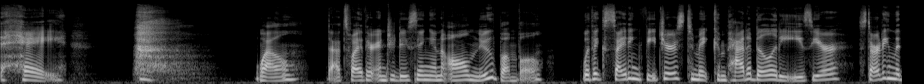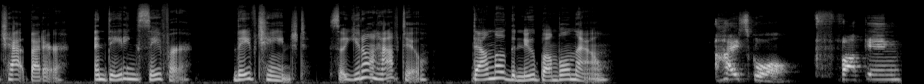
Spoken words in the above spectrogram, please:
hey? well, that's why they're introducing an all new Bumble with exciting features to make compatibility easier, starting the chat better, and dating safer. They've changed, so you don't have to. Download the new Bumble now. high school fucking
